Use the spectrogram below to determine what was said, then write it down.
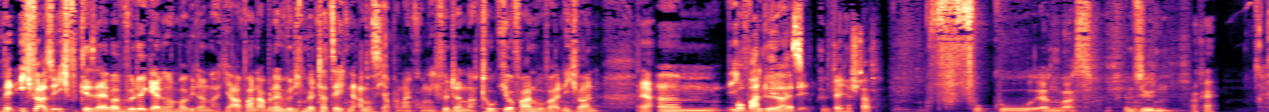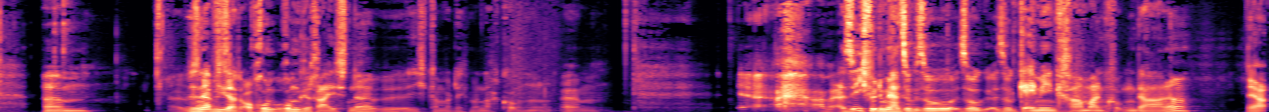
wenn ich, also ich selber würde gerne noch mal wieder nach Japan, aber dann würde ich mir tatsächlich ein anderes Japan angucken. Ich würde dann nach Tokio fahren, wo wir halt nicht waren. Ja. Ähm, Wo würde ihr halt jetzt? In welcher Stadt? Fuku irgendwas im Süden. Okay. Ähm, wir sind ja, wie gesagt, auch rum, rumgereist, ne? Ich kann mal gleich mal nachgucken. Ähm, also ich würde mir halt so, so, so, so Gaming-Kram angucken da, ne? Ja.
